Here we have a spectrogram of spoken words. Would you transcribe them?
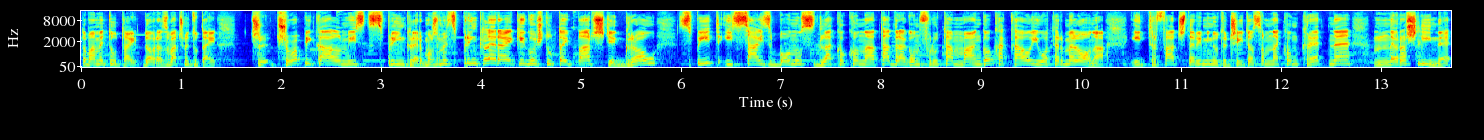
To mamy tutaj. Dobra, zobaczmy tutaj. Tr- Tropical Mist Sprinkler. Możemy sprinklera jakiegoś tutaj, patrzcie. Grow, Speed i Size bonus dla kokonata, Dragon Fruita, Mango, Kakao i Watermelona. I trwa 4 minuty, czyli to są na konkretne mm, rośliny.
